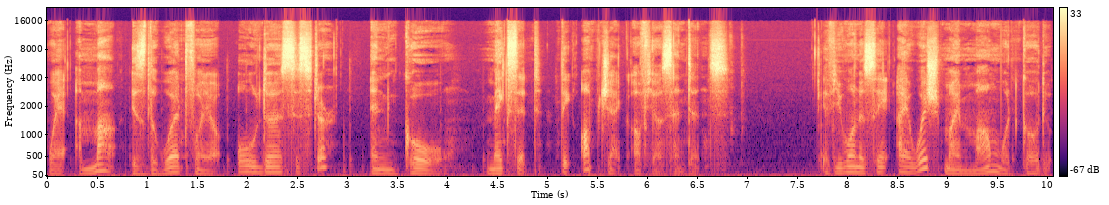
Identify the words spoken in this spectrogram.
where ama is the word for your older sister and go makes it the object of your sentence. If you want to say, I wish my mom would go to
